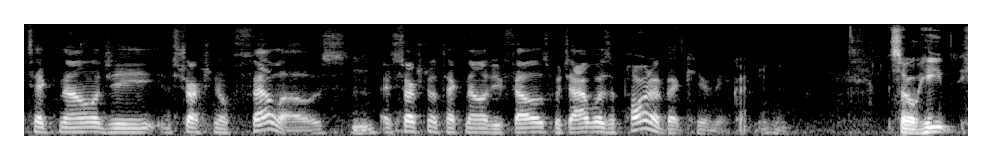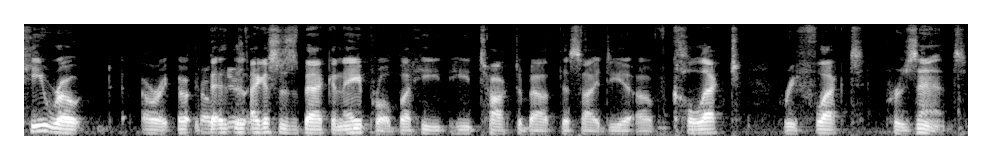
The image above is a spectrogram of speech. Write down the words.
technology instructional fellows, instructional technology fellows, which I was a part of at CUNY. Okay. So he, he wrote, or uh, I guess this is back in April, but he, he talked about this idea of collect, reflect, present,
